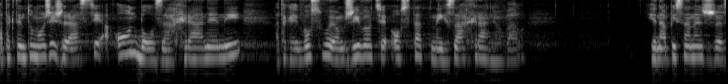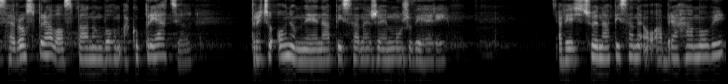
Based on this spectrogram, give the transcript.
A tak tento Mojžiš rastie a on bol zachránený a tak aj vo svojom živote ostatných zachraňoval. Je napísané, že sa rozprával s Pánom Bohom ako priateľ. Prečo o ňom nie je napísané, že je muž viery? A viete, čo je napísané o Abrahamovi?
